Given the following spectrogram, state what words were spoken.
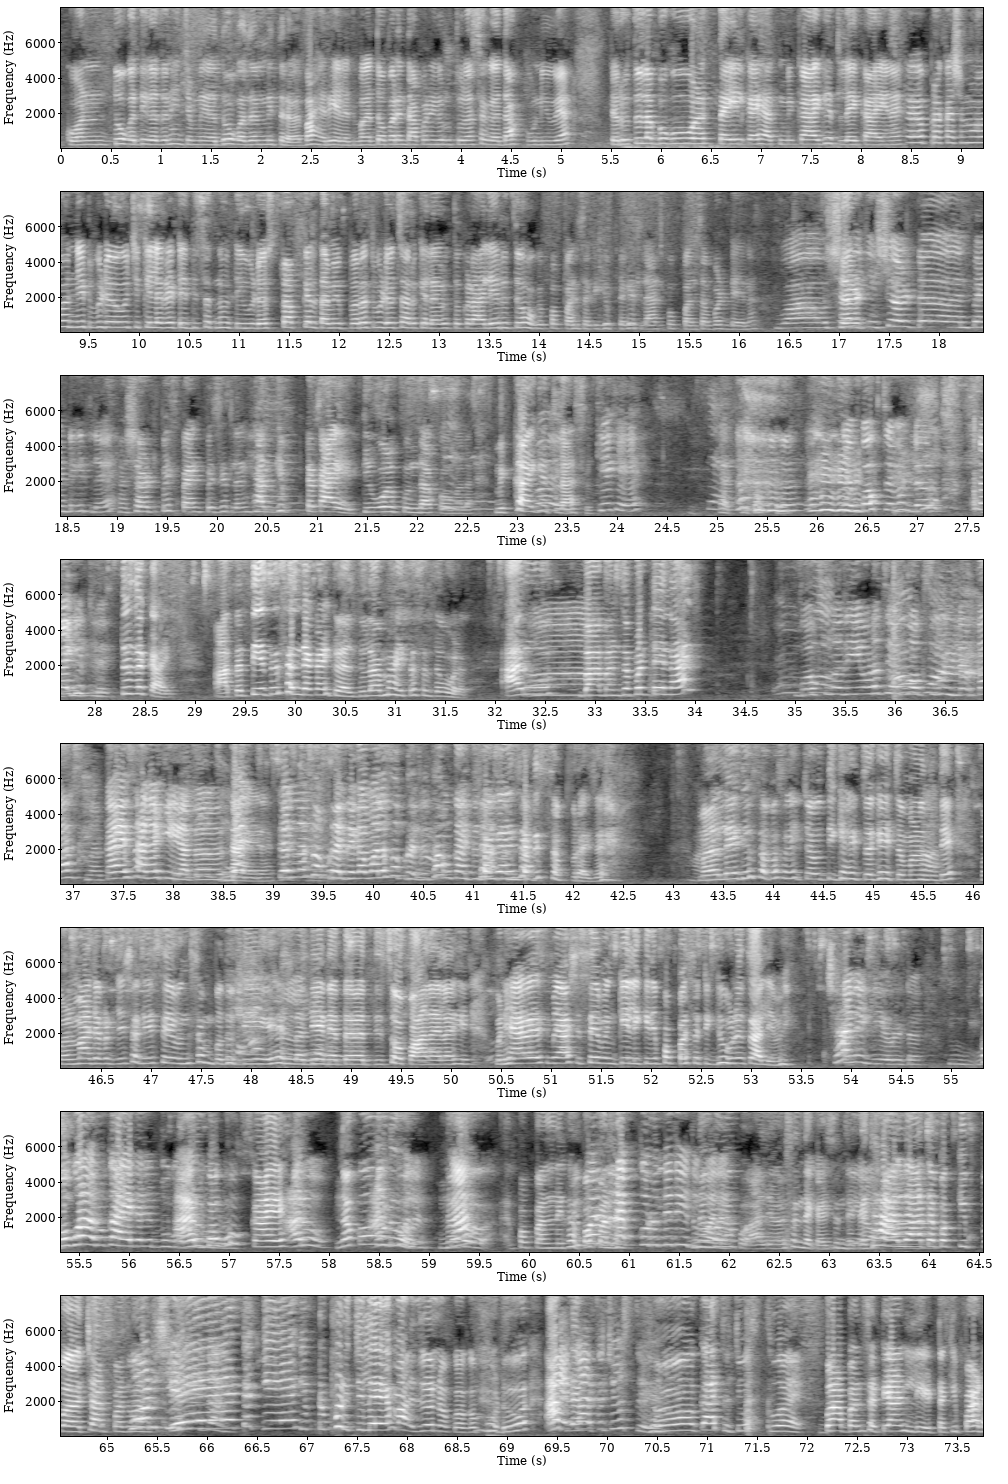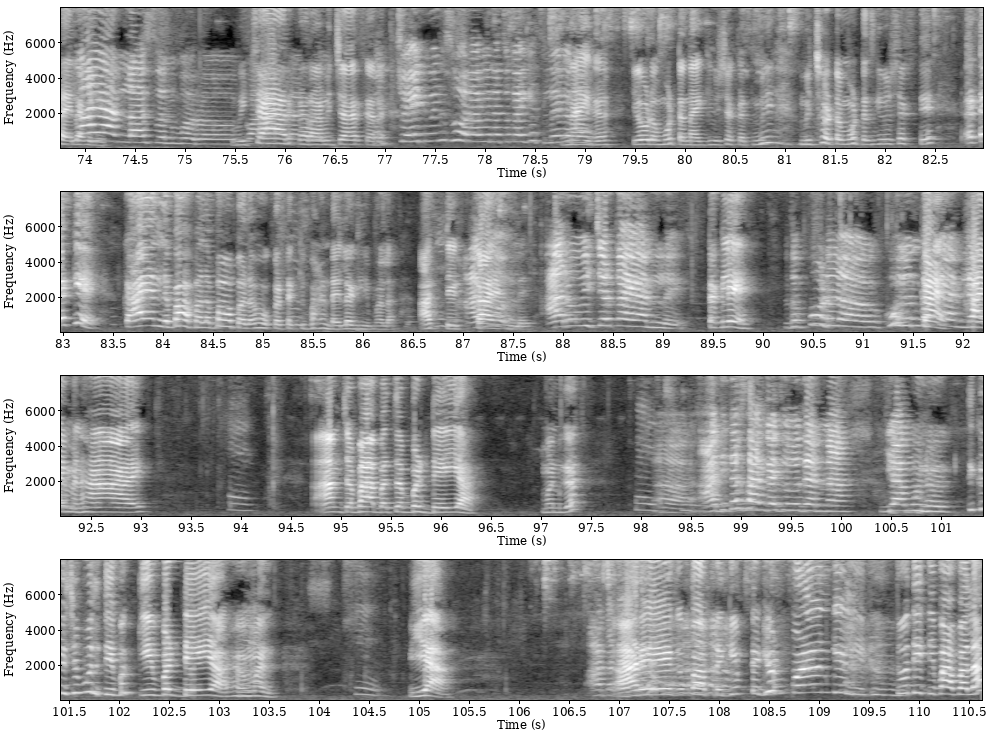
कोण दोघं तिघ जण ह्यांच्या दोघं जण मित्र बाहेर गेलेत. मग तोपर्यंत आपण हे ऋतूला सगळं दाखवून येऊया. तर ऋतूला बघू ओळखता येईल काय ह्यात मी काय घेतलंय काय नाही. प्रकाशामुळे नीट व्हिडिओची क्लिअरिटी दिसत नव्हती. व्हिडिओ स्टॉप केला मी. परत व्हिडिओ चालू केला. ऋतूकडे आली. ऋतू हो पप्पांसाठी गिफ्ट घेतलं. आज पप्पांचा बर्थडे ना. शर्ट आणि पॅन्ट घेतलंय? शर्ट पीस पॅन्ट पीस घेतलं. आणि ह्यात गिफ्ट काय आहे ती ओळखून दाखव मला. मी काय घेतलं असं? केक आहे? ह्यात बॉक्स म्हटलं काय घेतलंय? तुझं काय? आता ते तर संध्याकाळी कळेल तुला माहीत असेल तर ओळख. आरू बाबांचा बर्थडे ना? बॉक्समध्ये एवढंच आहे बॉक्स म्हटल्यावर काय असणार? काय सांगा की आता नाही. त्या- त्यांना सरप्राईज आहे का? मला सरप्राईज आहे. थांब काय तरी असेल सगळ्यांसाठी सरप्राईज आहे. मला लय दिवसापासून इच्छा होती घ्यायचं घ्यायचं म्हणत होते. पण माझ्याकडची सगळी सेविंग संपत होती. ह्याला देण्यात ती सोपा आणायला ही. पण ह्या वेळेस मी अशी सेविंग केली की ते पप्पासाठी घेऊनच आले मी. का? छान आहे की उलट. बघू आरू काय आहे त्याच्यात बघू. आरू बघू काय आरू. नको आरू उडू. खोलून. नको. पप्पांनी खा मी परत पप्पांना करून देते की नको तुम्हाला? नको. आल्यावर संध्याकाळी संध्याकाळी. झालं आता बघ की प- चार पाच फोडशी आहे गिफ्ट माझं नको ग फोडू. काय आपल्या काचाची? हो काचची वस्तू आहे. बाबांसाठी आणली टकी पाडायला काय लागली आणलं असन बरं? विचार करा विचार करा. चैन विन सोन्या विनाचं काय घेतलंय का नाही ग एवढं मोठं नाही घेऊ शकत मी. मी छोटं मोठंच घेऊ शकते. अ, टके काय आणलं बाबाला बाबाला हो का टक्की भांडायला लागली मला. आत्ते काय आणलंय? आरू विचार काय आणलंय? टकले. खोलून काय? काय? हाय म्हण हाय. आमच्या बाबाचा बर्थडे या. म्हण ग. आधी तर सांगायचं होतं त्यांना या म्हणून. ती कशी बोलते बघ की बर्थडे या हा म्हण. या. अरे ग बापरे गिफ्ट घेऊन पळून गेली. तू देती बाबाला?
